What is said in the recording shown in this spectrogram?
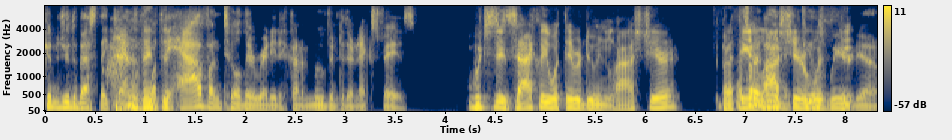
going to do the best they can with what they have until they're ready to kind of move into their next phase? Which is exactly what they were doing last year. But I think last I mean. year with weird, the, yeah,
